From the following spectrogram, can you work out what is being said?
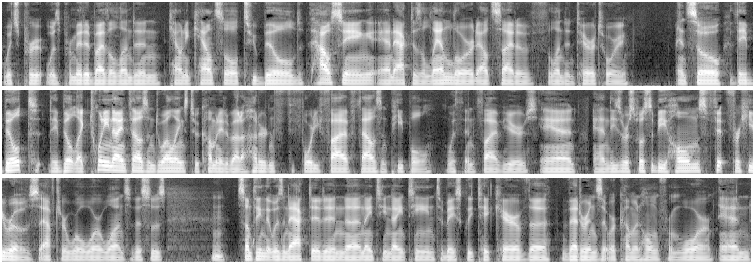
which per, was permitted by the London County Council to build housing and act as a landlord outside of the London territory. And so they built they built like 29,000 dwellings to accommodate about 145,000 people within 5 years. And and these were supposed to be homes fit for heroes after World War 1. So this was something that was enacted in uh, 1919 to basically take care of the veterans that were coming home from war. And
